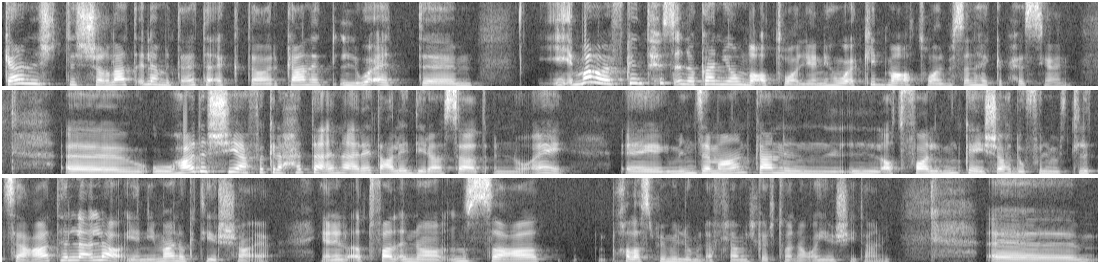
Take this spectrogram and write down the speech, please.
كانت الشغلات لها متعتها أكثر كانت الوقت ما بعرف كنت أحس إنه كان يومنا أطول. يعني هو أكيد ما أطول بس أنا هيك بحس يعني. أه وهذا الشيء على فكرة حتى أنا قريت عليه دراسات إنه إيه آه، من زمان كان ال- الأطفال ممكن يشاهدوا فيلم ثلاث ساعات هلأ لا يعني ما كتير شائع. يعني الأطفال إنه نص ساعة خلص بملوا من أفلام الكرتون أو أي شيء تاني. آم،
